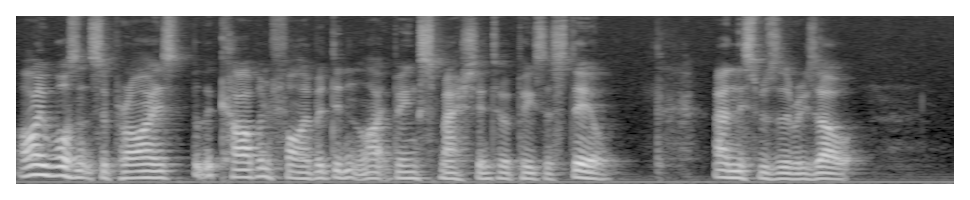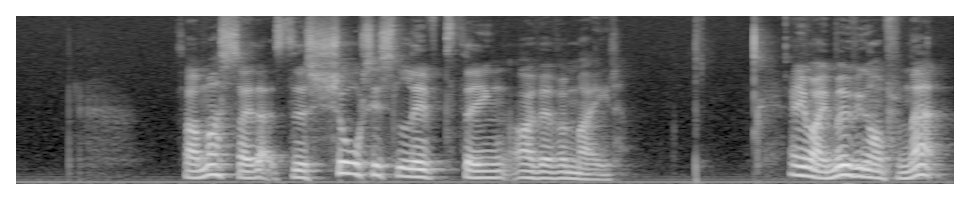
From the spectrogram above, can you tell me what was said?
I wasn't surprised but the carbon fibre didn't like being smashed into a piece of steel and this was the result. So I must say that's the shortest lived thing I've ever made. Anyway, moving on from that,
